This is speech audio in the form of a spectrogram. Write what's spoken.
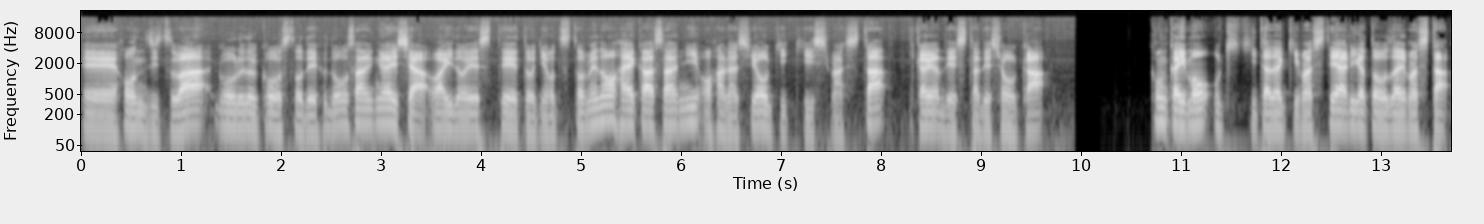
えー本日はゴールドコーストで不動産会社ワイドエステートにお勤めの早川さんにお話をお聞きしました。いかがでしたでしょうか？今回もお聞きいただきましてありがとうございました。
